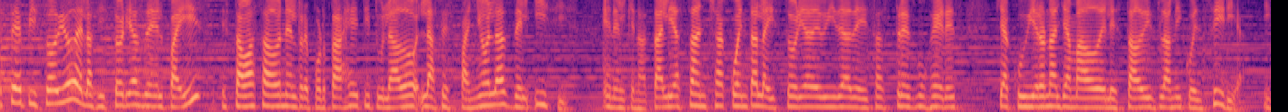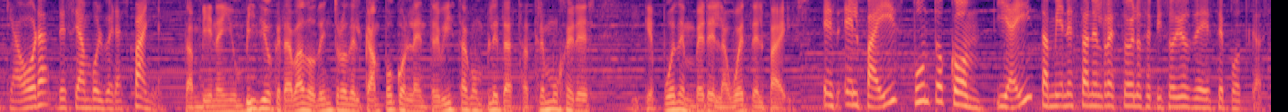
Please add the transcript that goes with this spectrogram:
Este episodio de las historias del país está basado en el reportaje titulado Las Españolas del ISIS, en el que Natalia Sancha cuenta la historia de vida de esas tres mujeres que acudieron al llamado del Estado Islámico en Siria y que ahora desean volver a España. También hay un vídeo grabado dentro del campo con la entrevista completa a estas tres mujeres y que pueden ver en la web del país. Es elpaís.com y ahí también están el resto de los episodios de este podcast.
